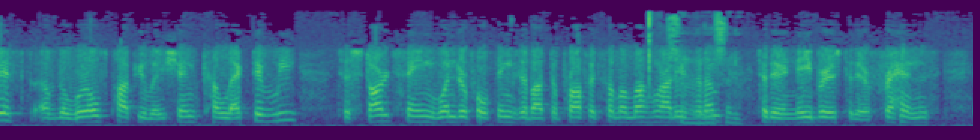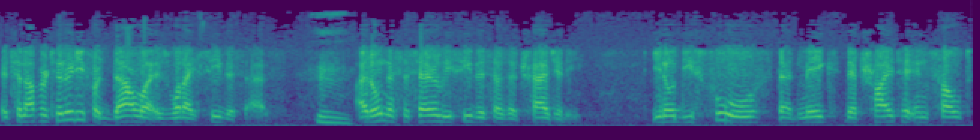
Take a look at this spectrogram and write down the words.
fifth of the world's population collectively to start saying wonderful things about the Prophet ﷺ to their neighbors, to their friends. It's an opportunity for da'wah is what I see this as. Hmm. I don't necessarily see this as a tragedy. You know, these fools that make, that try to insult,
